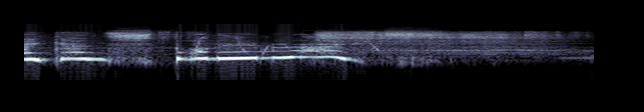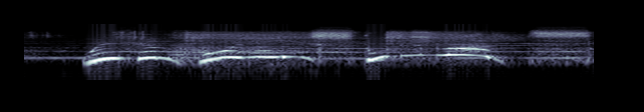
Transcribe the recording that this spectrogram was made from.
We can stun him, lads! We can finally stun him, lads!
